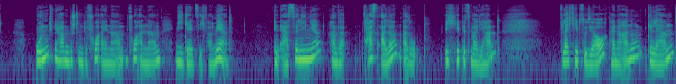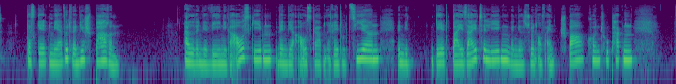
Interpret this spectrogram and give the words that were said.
Und wir haben bestimmte Voreinnahmen, Vorannahmen, wie Geld sich vermehrt. In erster Linie haben wir fast alle, also ich heb jetzt mal die Hand, vielleicht hebst du sie auch, keine Ahnung, gelernt, dass Geld mehr wird, wenn wir sparen. Also wenn wir weniger ausgeben, wenn wir Ausgaben reduzieren, wenn wir Geld beiseite legen, wenn wir es schön auf ein Sparkonto packen,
